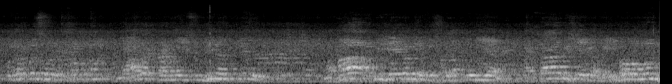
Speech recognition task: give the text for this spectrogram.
புனர்பசு நட்சத்திரம் வியாழக்கிழமை சுதினத்தில் மகா அபிஷேகம் என்று சொல்லக்கூடிய பட்டாபிஷேக வைபவமும்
